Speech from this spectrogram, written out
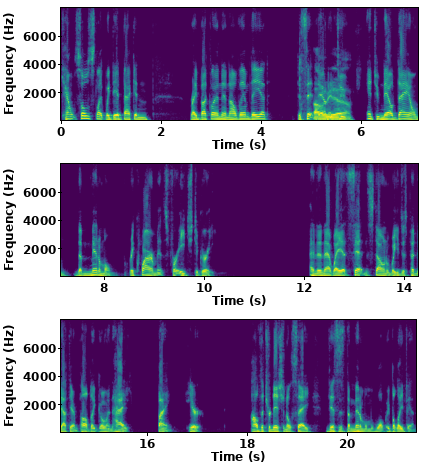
councils like we did back in Ray Buckland and all them did to sit Oh down and to and to nail down the minimum requirements for each degree. And then that way it's set in stone and we can just put it out there in public going, hey, bang, here. All the traditional say this is the minimum of what we believe in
